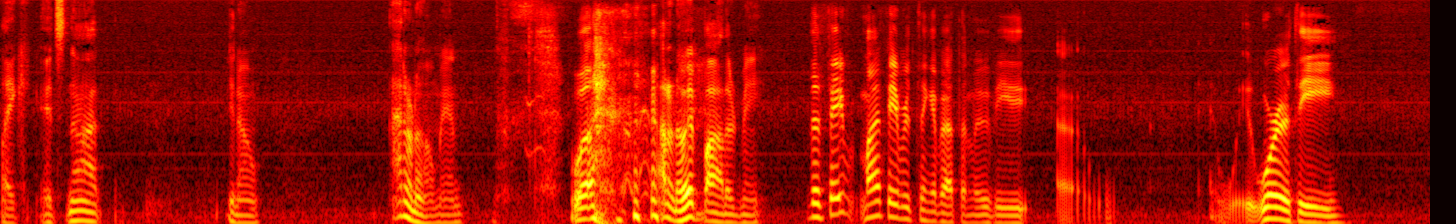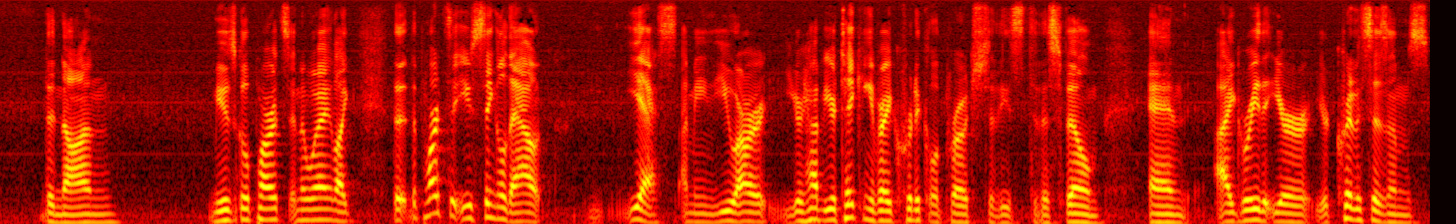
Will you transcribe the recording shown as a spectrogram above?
like it's not you know i don't know man Well, i don't know it bothered me the favorite, my favorite thing about the movie uh, were the the non musical parts in a way, like the the parts that you singled out. Yes, I mean you are you're have you're taking a very critical approach to these to this film, and I agree that your your criticisms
